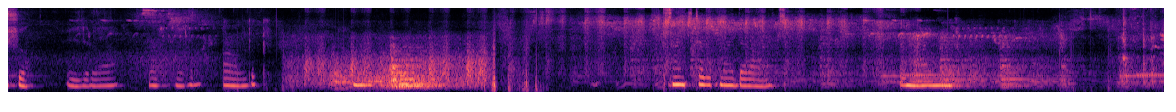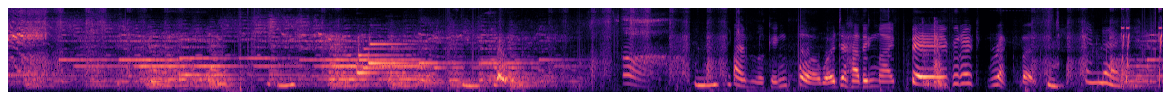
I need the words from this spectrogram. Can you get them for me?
Şu 100 liraya gösterelim. Aldık. Sen kitap okumaya devam et. Bu maymun. I'm looking forward to having my favorite breakfast. Böyle.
